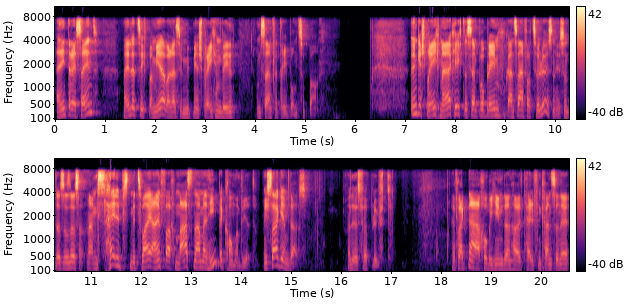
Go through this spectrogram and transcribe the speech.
Ein Interessent meldet sich bei mir, weil er mit mir sprechen will, um seinen Vertrieb umzubauen. Im Gespräch merke ich, dass sein Problem ganz einfach zu lösen ist und dass er das selbst mit zwei einfachen Maßnahmen hinbekommen wird. Ich sage ihm das und er ist verblüfft. Er fragt nach, ob ich ihm dann halt helfen kann, seine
